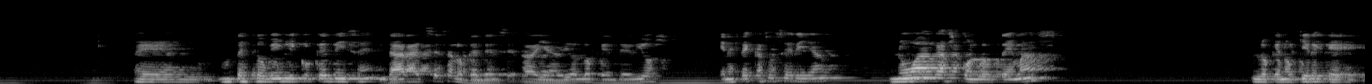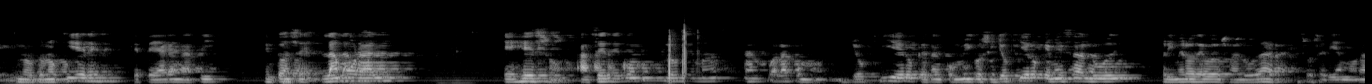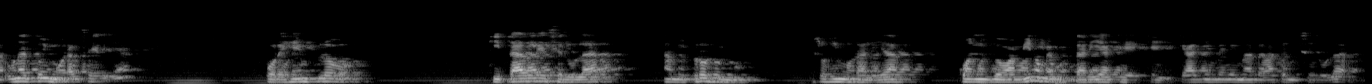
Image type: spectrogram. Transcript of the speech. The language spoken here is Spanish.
eh, un texto bíblico que dice dar a César lo que es de César y a Dios lo que es de Dios. En este caso sería, no hagas con los demás lo que no, quiere que, no, no quieres que te hagan a ti. Entonces, la moral es eso, hacer con los demás tal cual como yo quiero que hagan conmigo. Si yo quiero que me saluden, primero debo saludar. Eso sería moral. Un acto inmoral sería, por ejemplo, quitarle el celular a mi prójimo. Eso es inmoralidad cuando a mí no me gustaría que, alguien venga y me arrebate mi celular.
